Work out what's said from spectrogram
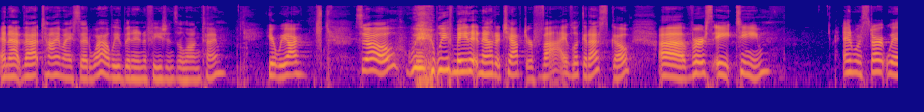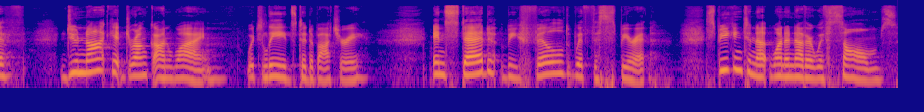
And at that time, I said, wow, we've been in Ephesians a long time. Here we are. So we, we've made it now to chapter 5. Look at us go. Uh, verse 18. And we'll start with Do not get drunk on wine, which leads to debauchery Instead, be filled with the Spirit, speaking to one another with psalms,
